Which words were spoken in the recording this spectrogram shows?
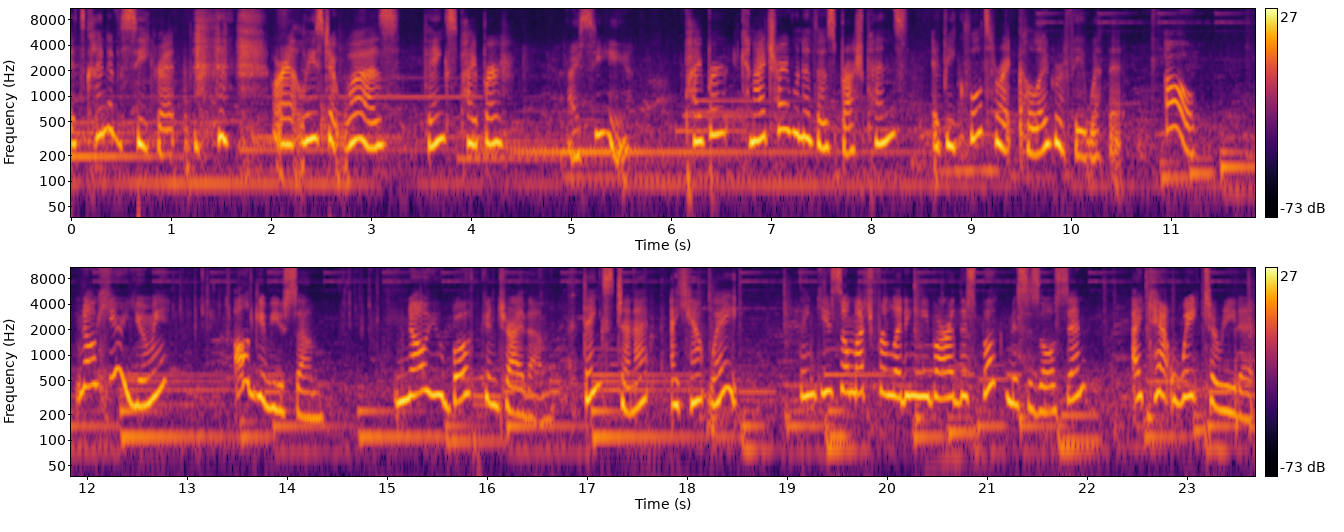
it's kind of a secret. or at least it was. Thanks, Piper. I see. Piper, can I try one of those brush pens? It'd be cool to write calligraphy with it. Oh, no, here, Yumi. I'll give you some. No, you both can try them. Thanks, Janet. I can't wait. Thank you so much for letting me borrow this book, Mrs. Olson. I can't wait to read it.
